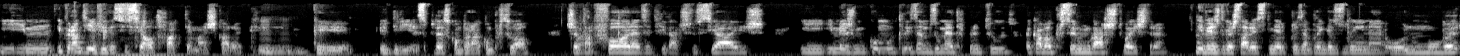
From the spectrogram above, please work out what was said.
E, e pronto, e a vida social de facto é mais cara que, uhum. que eu diria, se pudesse comparar com Portugal. Jantar claro. fora, as atividades sociais, e, e, mesmo como utilizamos o metro para tudo, acaba por ser um gasto extra. Em vez de gastar esse dinheiro, por exemplo, em gasolina ou num Uber,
